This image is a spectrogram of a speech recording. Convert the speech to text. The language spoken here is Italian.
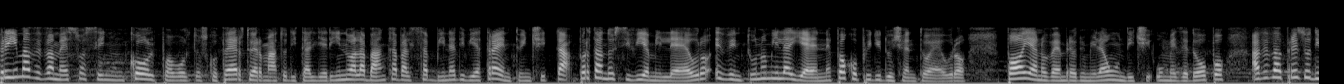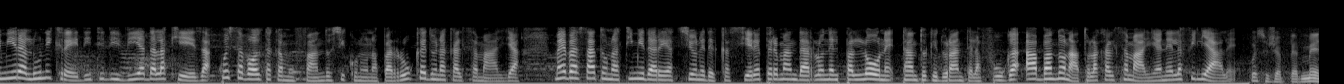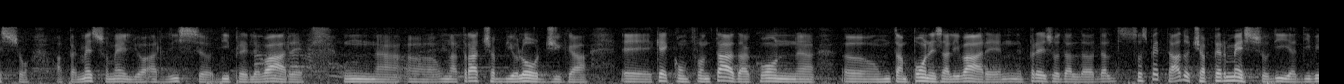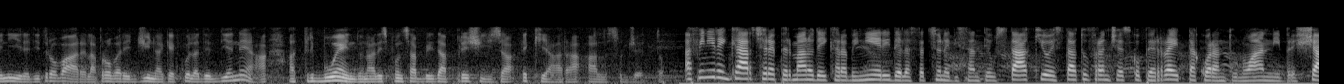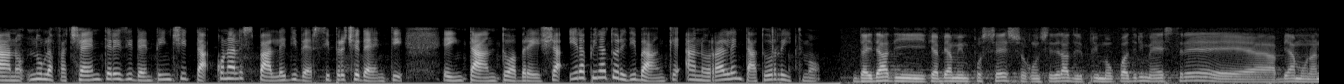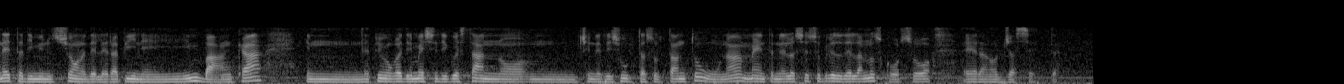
Prima aveva messo a segno un colpo a volto scoperto e armato di taglierino alla banca Valsabbina di via Trento in città, portandosi via 1000 euro e 21.000 yen, poco più di 200 euro. Poi a novembre 2011, un mese dopo, aveva preso di mira l'Unicredit di via dalla Chiesa, questa volta camuffandosi con una parrucca ed una calzamaglia. Ma è bastata una timida reazione del cassiere per mandarlo nel pallone, tanto che durante la fuga ha abbandonato la calzamaglia nella filiale. Questo ci ha permesso, ha permesso meglio al RIS di prelevare un una, uh, una traccia biologica eh, che è confrontata con uh, un tampone salivare preso dal, dal, sospettato ci ha permesso di addivenire, di trovare la prova regina che è quella del DNA attribuendo una responsabilità precisa e chiara al soggetto. A finire in carcere per mano dei carabinieri della stazione di Sant'Eustachio è stato Francesco Perretta, 41 anni, bresciano, nulla facente, residente in città con alle spalle diversi precedenti e intanto a Brescia i rapinatori di banche hanno rallentato il ritmo. Dai dati che abbiamo in possesso, considerato il primo quadrimestre, eh, abbiamo una netta diminuzione delle rapine in banca, nel primo quadrimestre di quest'anno ce ne risulta soltanto una, mentre nello stesso periodo dell'anno scorso erano già sette.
